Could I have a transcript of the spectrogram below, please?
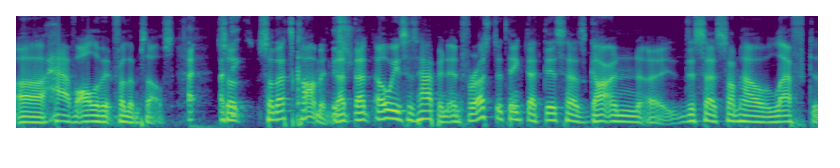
uh, have all of it for themselves. so, so that's common. That that always has happened. And for us to think that this has gotten, uh, this has somehow left the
